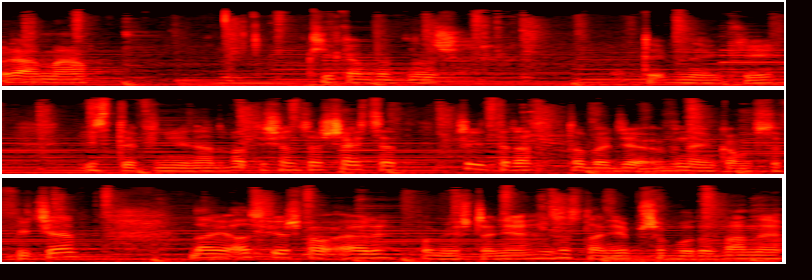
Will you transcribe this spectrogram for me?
rama. Klikam wewnątrz tej wnęki i zdefiniuję na 2600, czyli teraz to będzie wnęką w suficie. Daję odśwież VR, pomieszczenie zostanie przebudowane.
